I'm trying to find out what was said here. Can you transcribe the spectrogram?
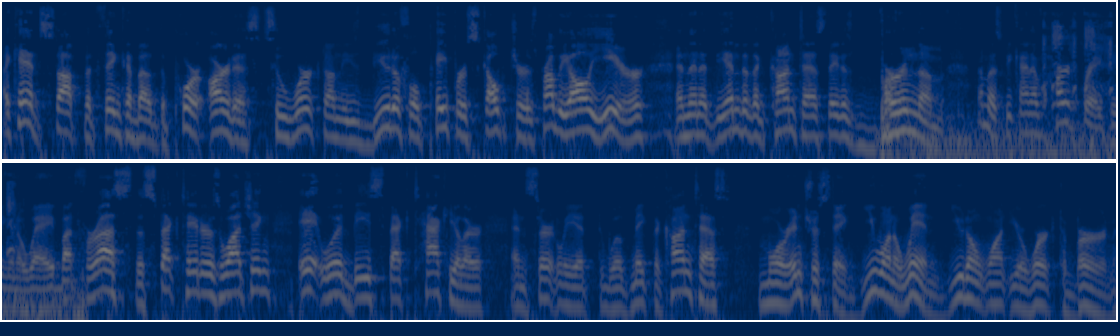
I can't stop but think about the poor artists who worked on these beautiful paper sculptures probably all year, and then at the end of the contest, they just burn them. That must be kind of heartbreaking in a way, but for us, the spectators watching, it would be spectacular, and certainly it will make the contest more interesting. You want to win, you don't want your work to burn.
